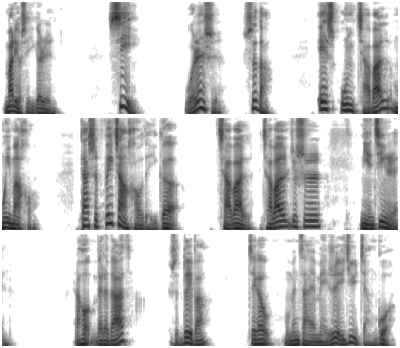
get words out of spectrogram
Mario se Sí, 我认识，是的。es un chaval muy majo，他是非常好的一个 chaval，chaval 就是年轻人。然后 verdad 就是对吧？这个我们在每日一句讲过。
